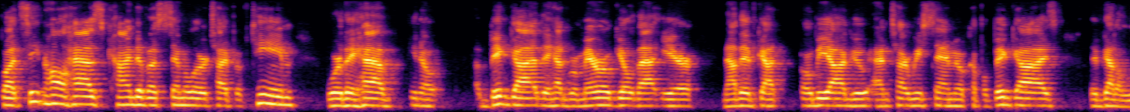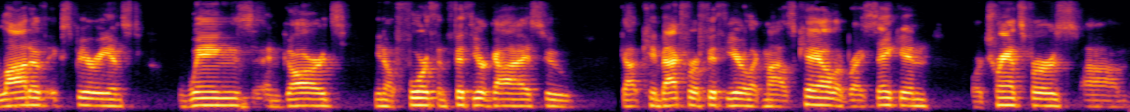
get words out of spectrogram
but Seton Hall has kind of a similar type of team where they have, you know, a big guy. They had Romaro Gill that year. Now they've got Obiagu and Tyrese Samuel, a couple big guys. They've got a lot of experienced wings and guards, you know, fourth and fifth year guys who got came back for a fifth year like Myles Cale or Bryce Aiken or transfers. Um,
